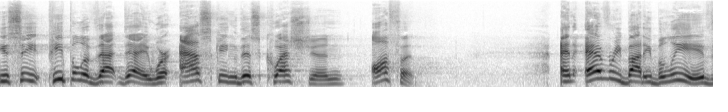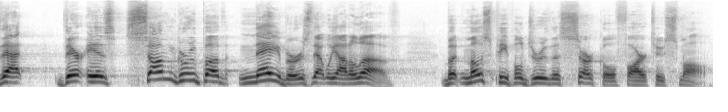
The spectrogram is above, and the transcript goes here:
You see, people of that day were asking this question often. And everybody believed that there is some group of neighbors that we ought to love. But most people drew the circle far too small.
